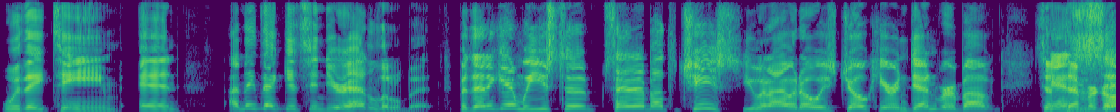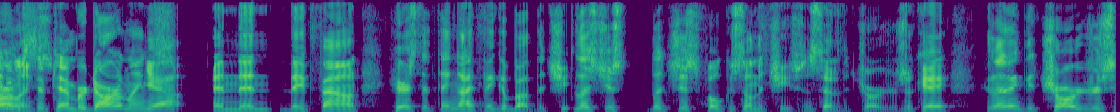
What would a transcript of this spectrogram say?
with a team, and I think that gets into your head a little bit. But then again, we used to say that about the Chiefs. You and I would always joke here in Denver about September City, darlings. September darlings. And then they found. Here's the thing I think about the Chiefs. Let's just let's just focus on the Chiefs instead of the Chargers, okay? Because I think the Chargers,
